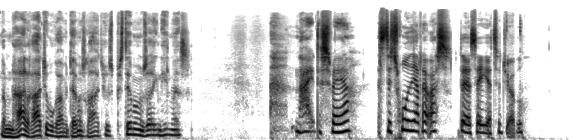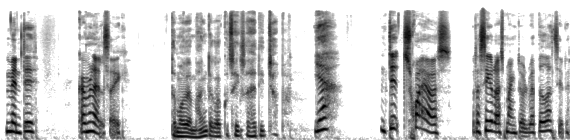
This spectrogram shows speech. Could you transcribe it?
Når man har et radioprogram i Danmarks Radio, så bestemmer man så ikke en hel masse? Nej, desværre. Altså, det troede jeg da også, da jeg sagde ja til jobbet. Men det gør man altså ikke. Der må være mange, der godt kunne tænke sig at have dit job. Ja, det tror jeg også. Og der er sikkert også mange, der vil være bedre til det.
